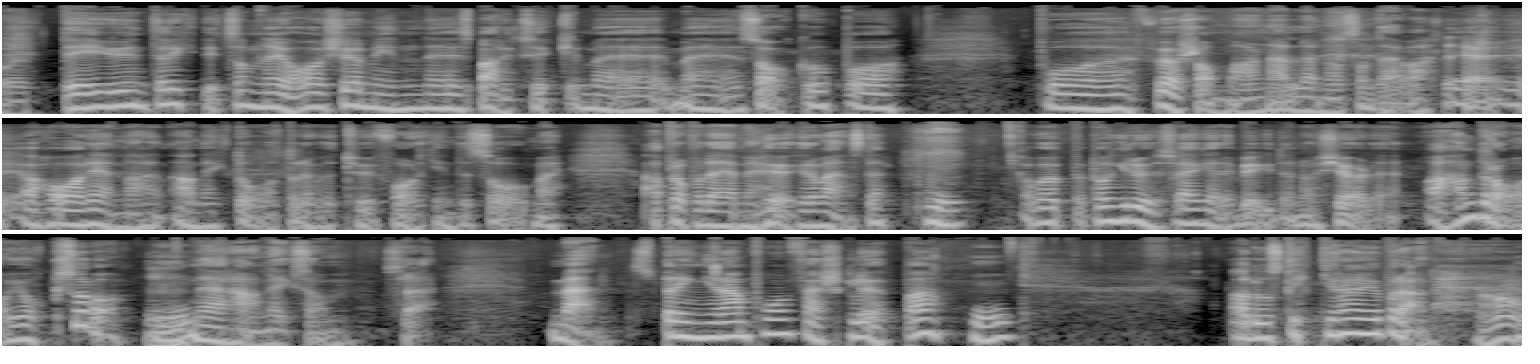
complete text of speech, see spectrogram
Ett, Det är ju inte riktigt som när jag kör min eh, sparkcykel med, med Saco på, på försommaren eller något sånt där. Va? Jag har en anekdot var tur folk inte såg mig. Apropå det här med höger och vänster. Mm. Jag var uppe på en grusväg här i bygden och körde. Och han drar ju också då. Mm. När han liksom sådär. Men springer han på en färsk löpa. Mm. Ja då sticker han ju på den. ja,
